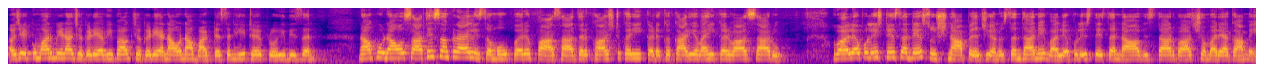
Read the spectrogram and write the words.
અજયકુમાર મીણા ઝઘડિયા વિભાગ ઝઘડિયા નાઓના માર્ગદર્શન હેઠળ પ્રોહિબિઝન ના ગુનાઓ સાથે સંકળાયેલી સમૂહ પર પાસા દરખાસ્ત કરી કડક કાર્યવાહી કરવા સારું. વાલિયા પોલીસ સ્ટેશનને સૂચના આપેલ જે અનુસંધાને વાલિયા પોલીસ સ્ટેશનના વિસ્તારમાં ચમરિયા ગામે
